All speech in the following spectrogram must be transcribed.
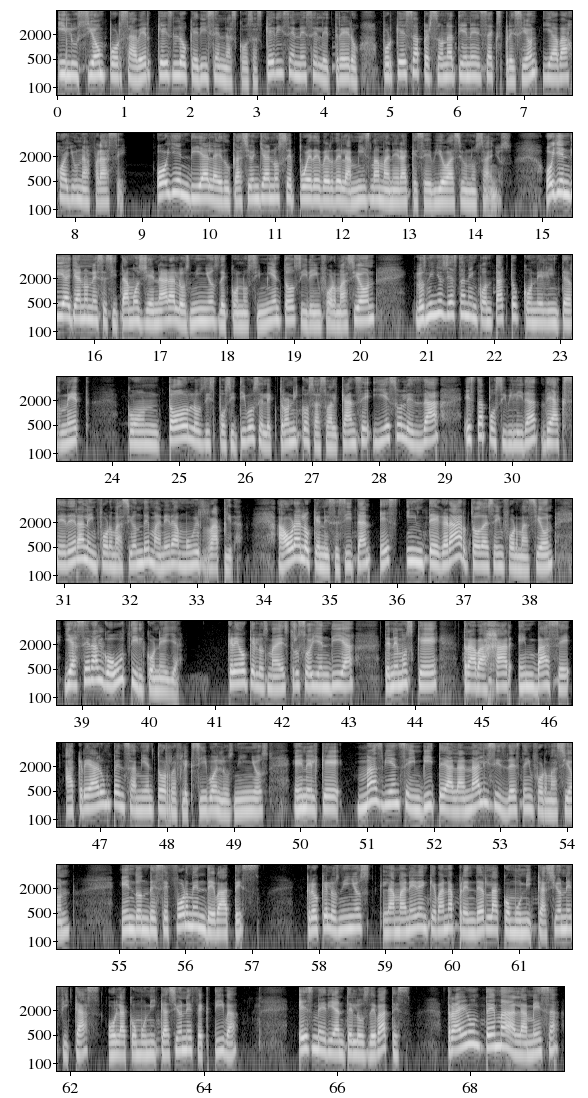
ilusión por saber qué es lo que dicen las cosas, qué dicen ese letrero, por qué esa persona tiene esa expresión y abajo hay una frase. Hoy en día la educación ya no se puede ver de la misma manera que se vio hace unos años. Hoy en día ya no necesitamos llenar a los niños de conocimientos y de información. Los niños ya están en contacto con el Internet, con todos los dispositivos electrónicos a su alcance y eso les da esta posibilidad de acceder a la información de manera muy rápida. Ahora lo que necesitan es integrar toda esa información y hacer algo útil con ella. Creo que los maestros hoy en día tenemos que trabajar en base a crear un pensamiento reflexivo en los niños en el que más bien se invite al análisis de esta información, en donde se formen debates. Creo que los niños, la manera en que van a aprender la comunicación eficaz o la comunicación efectiva es mediante los debates. Traer un tema a la mesa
